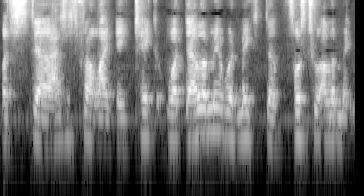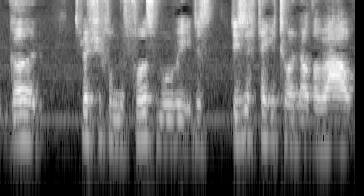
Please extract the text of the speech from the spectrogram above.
but still, I just felt like they take what the element would make the first two element good, especially from the first movie. Just they just take it to another route.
